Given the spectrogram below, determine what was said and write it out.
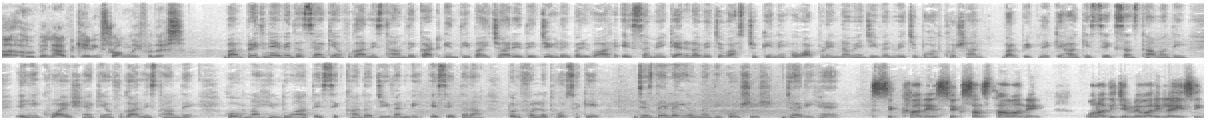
uh, who've been advocating strongly for this. ਬਲਪ੍ਰੀਤ ਨੇ ਇਹ ਵੀ ਦੱਸਿਆ ਕਿ ਅਫਗਾਨਿਸਤਾਨ ਦੇ ਘੱਟ ਗਿਣਤੀ ਭਾਈਚਾਰੇ ਦੇ ਜਿਹੜੇ ਪਰਿਵਾਰ ਇਸ ਸਮੇਂ ਕੈਨੇਡਾ ਵਿੱਚ ਵਸ ਚੁੱਕੇ ਨੇ, ਉਹ ਆਪਣੇ ਨਵੇਂ ਜੀਵਨ ਵਿੱਚ ਬਹੁਤ ਖੁਸ਼ ਹਨ। ਬਲਪ੍ਰੀਤ ਨੇ ਕਿਹਾ ਕਿ ਸਿੱਖ ਸੰਸਥਾਵਾਂ ਦੀ ਇਹੀ ਖੁਆਇਸ਼ ਹੈ ਕਿ ਅਫਗਾਨਿਸਤਾਨ ਦੇ ਹੋਰਨਾਂ ਹਿੰਦੂਆਂ ਅਤੇ ਸਿੱਖਾਂ ਦਾ ਜੀਵਨ ਵੀ ਇਸੇ ਤਰ੍ਹਾਂ ਪ੍ਰਫੁੱਲਤ ਹੋ ਸਕੇ, ਜਿਸ ਦੇ ਲਈ ਉਹਨਾਂ ਦੀ ਕੋਸ਼ਿਸ਼ ਜਾਰੀ ਹੈ। ਸਿੱਖਾਂ ਨੇ, ਸਿੱਖ ਸੰਸਥਾਵਾਂ ਨੇ ਉਹਨਾਂ ਦੀ ਜ਼ਿੰਮੇਵਾਰੀ ਲਈ ਸੀ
